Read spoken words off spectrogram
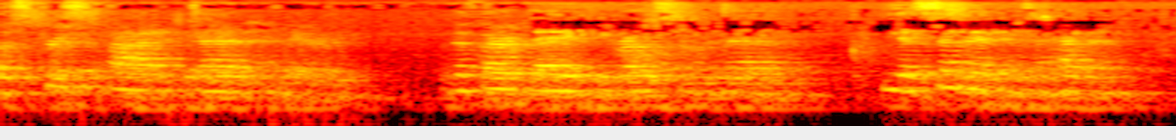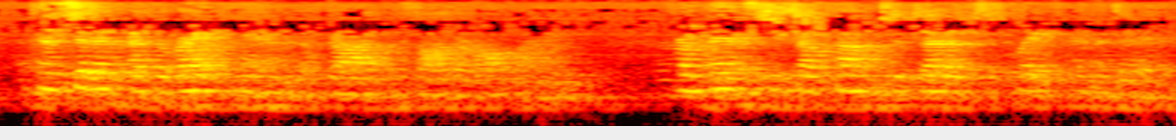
was crucified, dead, and buried. The third day he rose from the dead. He ascended into heaven, and sitteth at the right hand of God the Father Almighty. From thence he shall come to judge the quick and the dead.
